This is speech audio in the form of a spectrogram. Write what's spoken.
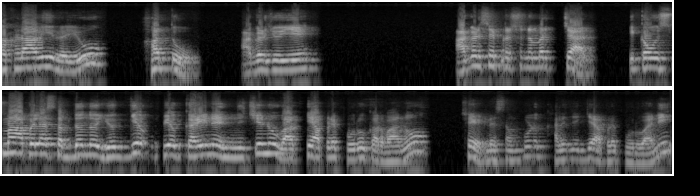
ખખડાવી રહ્યું હતું. આગળ જોઈએ. આગળ છે પ્રશ્ન નંબર ચાર. કે કૌંસમાં આપેલા શબ્દોનો યોગ્ય ઉપયોગ કરીને નીચેનું વાક્ય આપણે પૂરું કરવાનું છે. એટલે સંપૂર્ણ ખાલી જગ્યા આપણે પૂરવાની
